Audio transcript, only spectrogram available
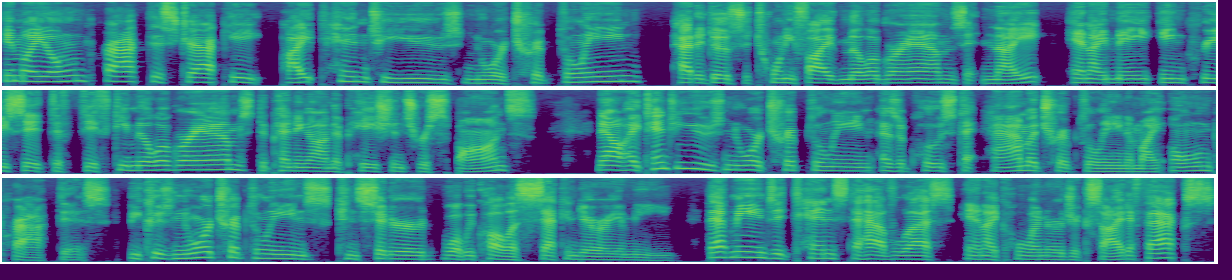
In my own practice, Jackie, I tend to use nortriptyline at a dose of 25 milligrams at night, and I may increase it to 50 milligrams depending on the patient's response. Now, I tend to use nortriptyline as opposed to amitriptyline in my own practice because nortriptyline is considered what we call a secondary amine. That means it tends to have less anticholinergic side effects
